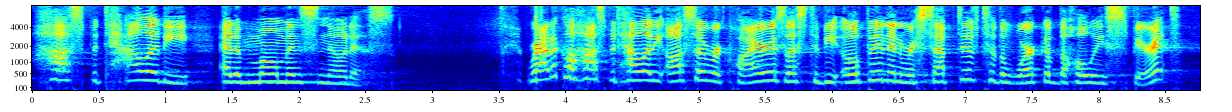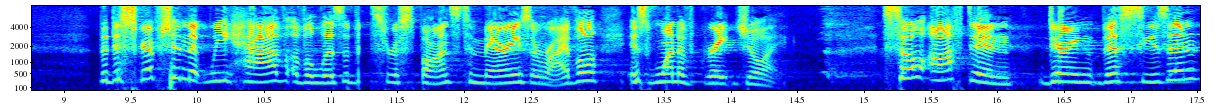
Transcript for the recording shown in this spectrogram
hospitality at a moment's notice. Radical hospitality also requires us to be open and receptive to the work of the Holy Spirit. The description that we have of Elizabeth's response to Mary's arrival is one of great joy. So often during this season,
